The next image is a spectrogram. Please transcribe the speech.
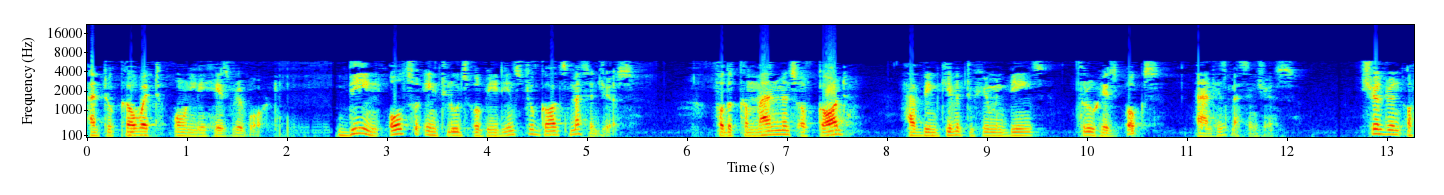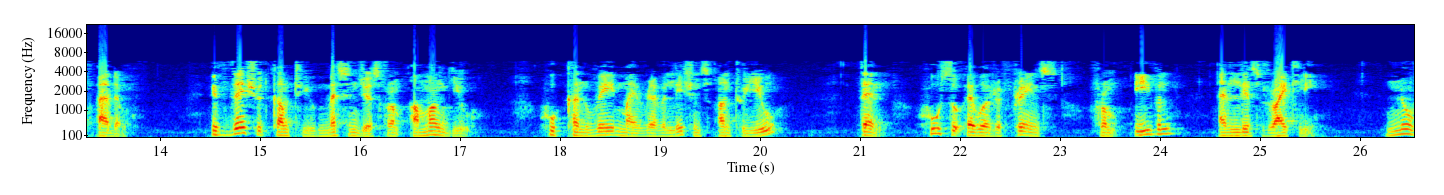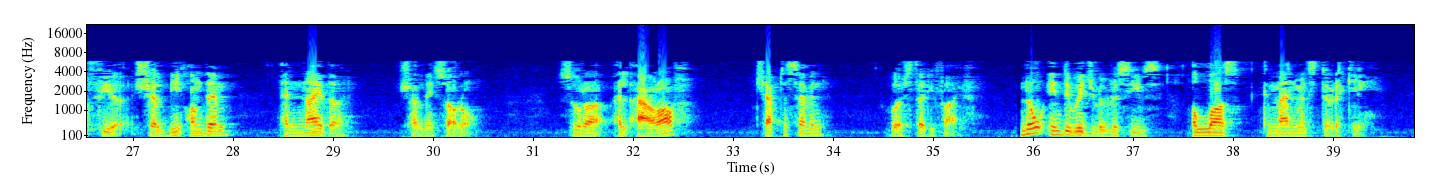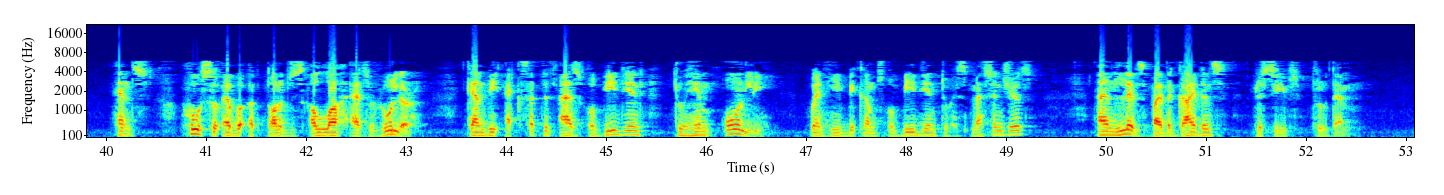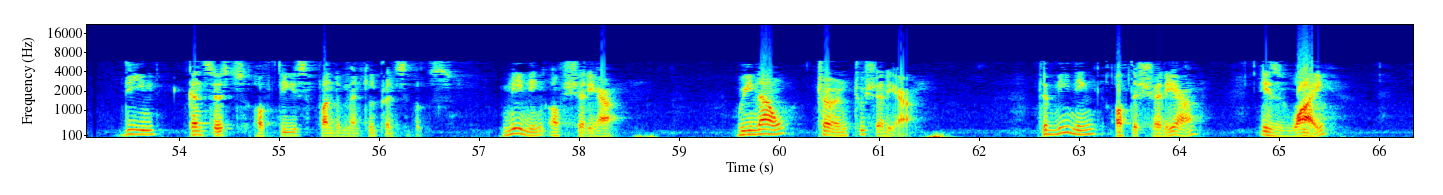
and to covet only His reward. Deen also includes obedience to God's messengers, for the commandments of God have been given to human beings through His books and His messengers. Children of Adam, if there should come to you messengers from among you, who convey my revelations unto you, then whosoever refrains from evil and lives rightly, no fear shall be on them, and neither shall they sorrow. Surah Al-A'raf, chapter 7, verse 35. No individual receives Allah's commandments directly. Hence, whosoever acknowledges Allah as ruler can be accepted as obedient to Him only when he becomes obedient to His messengers and lives by the guidance received through them. Deen consists of these fundamental principles. Meaning of Sharia. We now turn to Sharia. The meaning of the Sharia is why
